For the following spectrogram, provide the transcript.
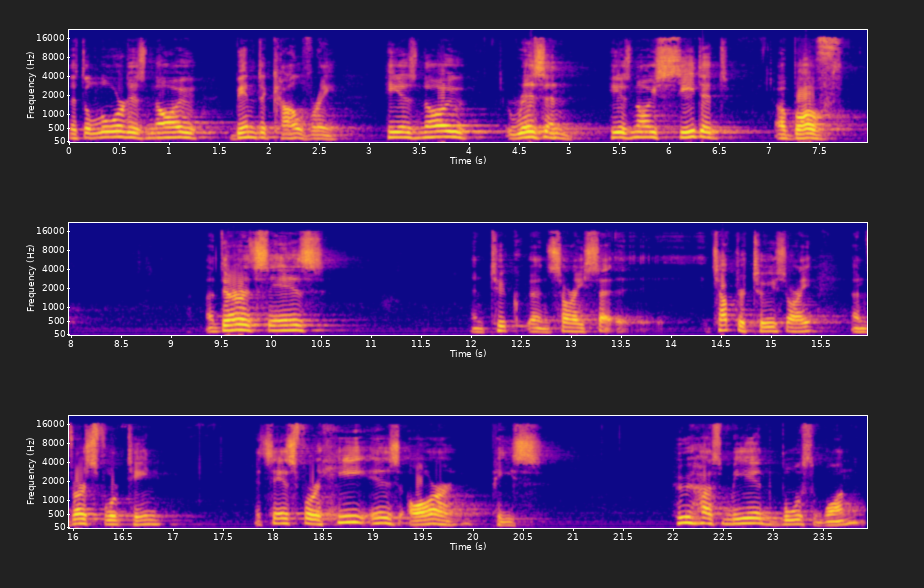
That the Lord has now been to Calvary. He is now risen. He is now seated above. And there it says in two, and sorry, chapter 2, sorry, and verse 14, it says, For he is our peace, who hath made both one,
